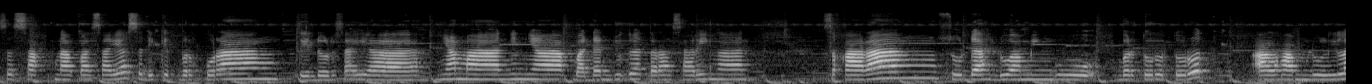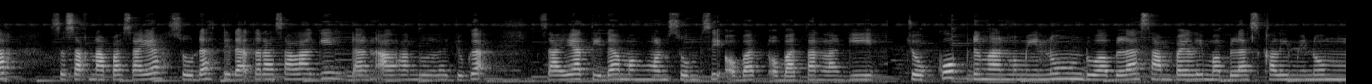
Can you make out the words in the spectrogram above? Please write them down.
sesak napas saya sedikit berkurang, tidur saya nyaman, nyenyak, badan juga terasa ringan. Sekarang sudah dua minggu berturut-turut, alhamdulillah sesak napas saya sudah tidak terasa lagi dan alhamdulillah juga saya tidak mengonsumsi obat-obatan lagi. Cukup dengan meminum 12 sampai 15 kali minum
